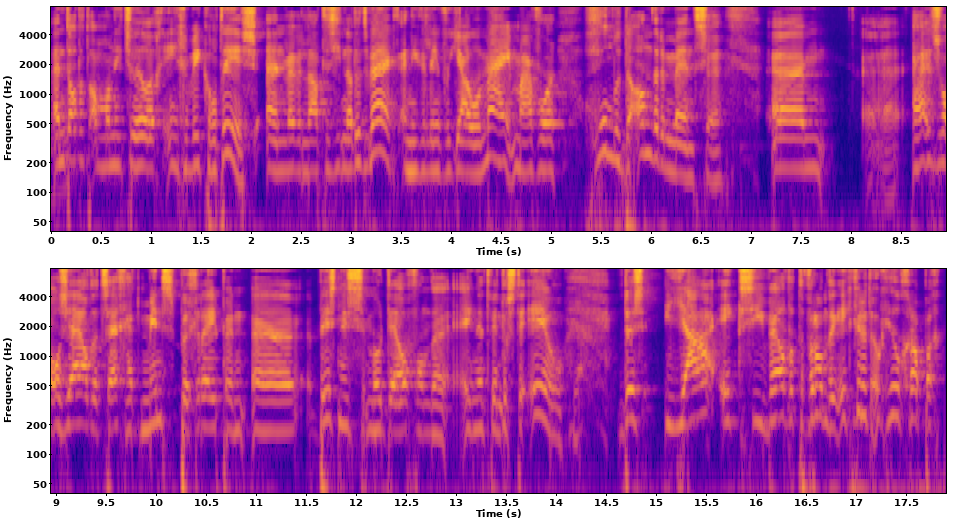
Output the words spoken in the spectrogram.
En dat het allemaal niet zo heel erg ingewikkeld is. En we willen laten zien dat het werkt. En niet alleen voor jou en mij, maar voor honderden andere mensen. Eh, hè, zoals jij altijd zegt, het minst begrepen eh, businessmodel van de 21ste eeuw. Dus ja, ik zie wel dat de verandering. Ik vind het ook heel grappig.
